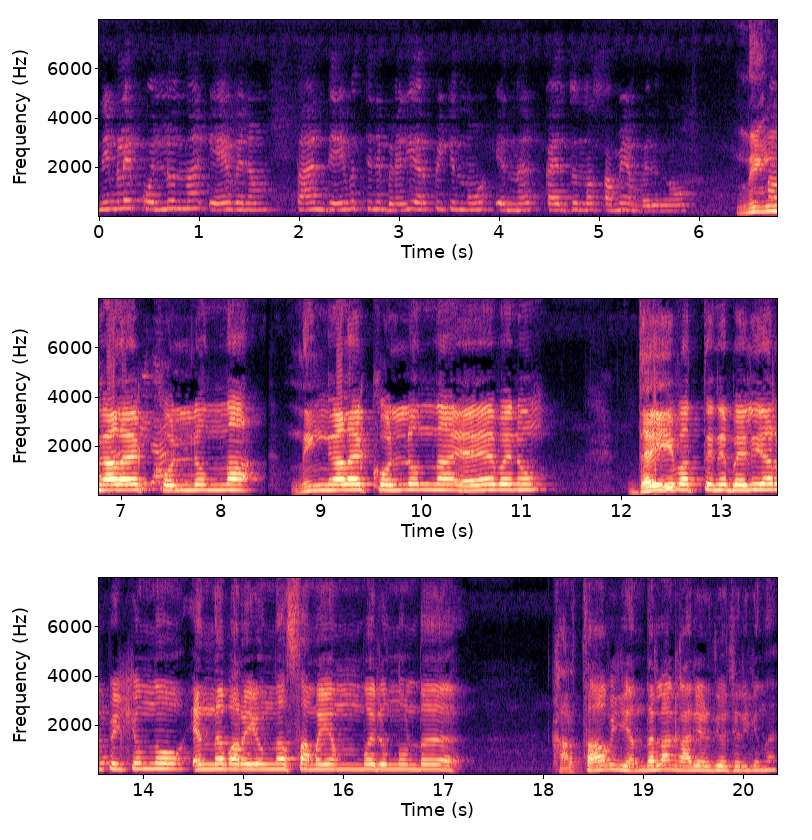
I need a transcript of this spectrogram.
നിങ്ങളെ കൊല്ലുന്ന ഏവനും താൻ ദൈവത്തിന് ബലിയർപ്പിക്കുന്നു എന്ന് കരുതുന്ന സമയം വരുന്നു. നിങ്ങളെ കൊല്ലുന്ന നിങ്ങളെ കൊല്ലുന്ന ഏവനും ദൈവത്തിന് ബലിയർപ്പിക്കുന്നു എന്ന് പറയുന്ന സമയം വരുന്നുണ്ട്. കർത്താവ് എന്തെല്ലാം കാര്യം എഴുതി വച്ചിരിക്കുന്നത്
